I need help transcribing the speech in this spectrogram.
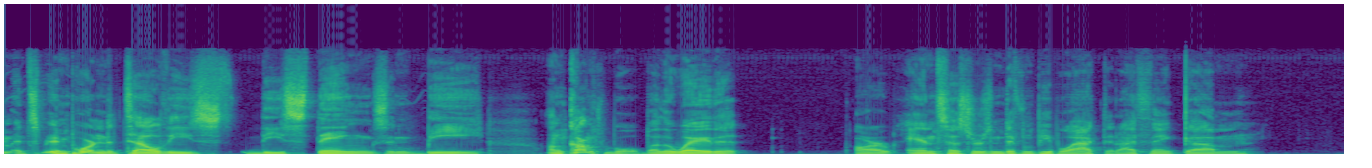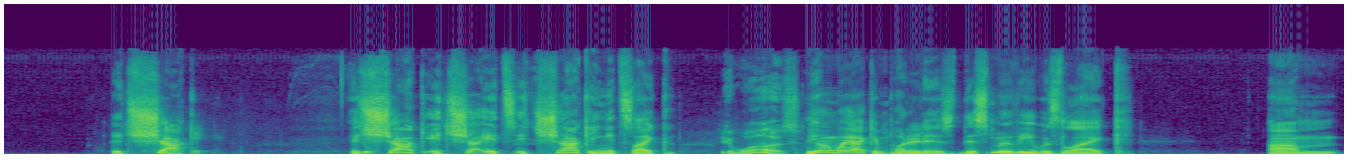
it's important to tell these these things and be uncomfortable by the way that our ancestors and different people acted. I think um, it's shocking. It's shock. It's sho- it's it's shocking. It's like It was. the only way I can put it is this movie was like, um,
